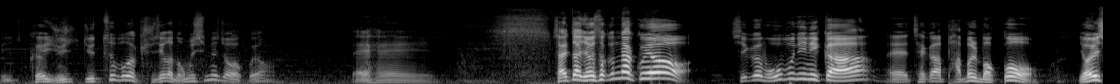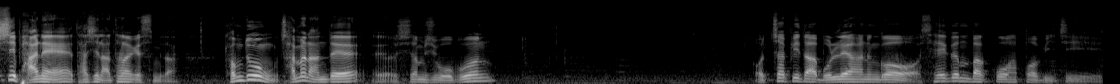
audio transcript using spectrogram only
이- 그 유, 유튜브가 규제가 너무 심해져 갖고요. 에헤이. 자 일단 여기서 끝났고요. 지금 5분이니까 예, 제가 밥을 먹고 10시 반에 다시 나타나겠습니다. 겸둥 자면 안 돼. 예, 10시 35분. 어차피 다 몰래 하는 거 세금 받고 합법이지.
